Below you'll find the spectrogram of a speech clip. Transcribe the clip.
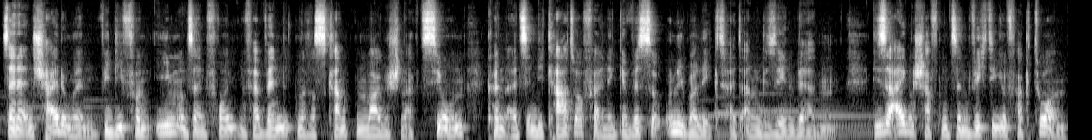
Seine Entscheidungen, wie die von ihm und seinen Freunden verwendeten riskanten magischen Aktionen, können als Indikator für eine gewisse Unüberlegtheit angesehen werden. Diese Eigenschaften sind wichtige Faktoren,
